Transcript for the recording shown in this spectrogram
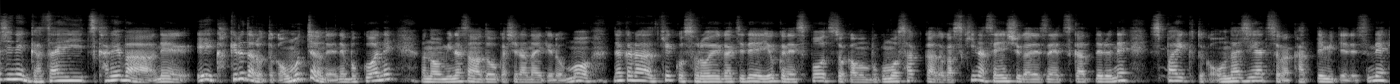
じね画材使えばね絵描けるだろうとか思っちゃうんだよね。僕はねあの皆さんはどうか知らないけどもだから結構揃えがちでよくねスポーツとかも僕もサッカーとか好きな選手がですね使ってるねスパイクとか同じやつとか買ってみてですね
